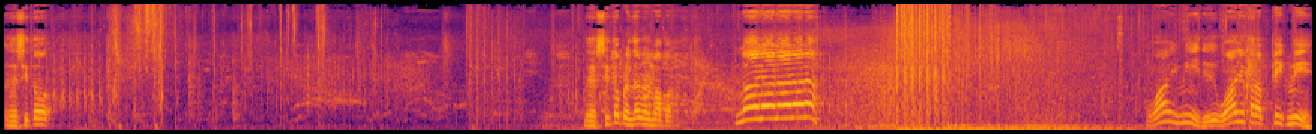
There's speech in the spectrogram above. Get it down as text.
necesito. Necesito aprenderme el mapa. No, no, no, no, no. Why me, dude? Why you gotta pick me?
